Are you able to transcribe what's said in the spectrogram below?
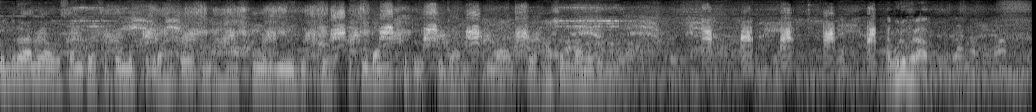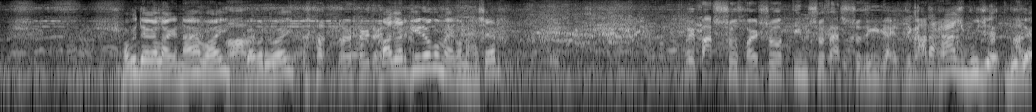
বন্ধুরা আমি অবস্থান করছি পল্লিকপুকুর হাটে। এখানে হাঁস মুরগি বিক্রি হচ্ছে কী দাম? সেটি একটু জানব। বা একটু হাঁসের দামে জন্য গুরু খারাপ সবই দেখা লাগে না ভাই? হ্যাঁ। ব্যাপারে ভাই? বাজার কীরকম এখন হাঁসের? ওই পাঁচশো ছয়শো তিনশো চারশো মানে হাঁস বুঝে বুঝে।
